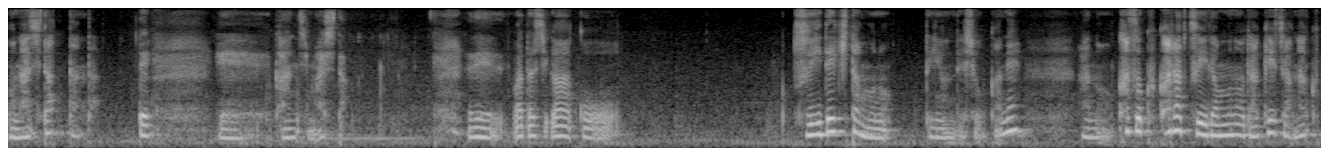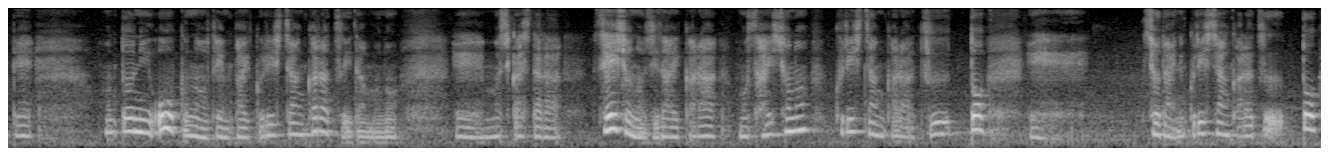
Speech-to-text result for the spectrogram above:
同じだったんだ。って、えー、感じました。で私がこう継いできたものっていうんでしょうかね。あの家族から継いだものだけじゃなくて本当に多くの先輩クリスチャンから継いだもの、えー、もしかしたら聖書の時代からもう最初のクリスチャンからずっと、えー、初代のクリスチャンからずっと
